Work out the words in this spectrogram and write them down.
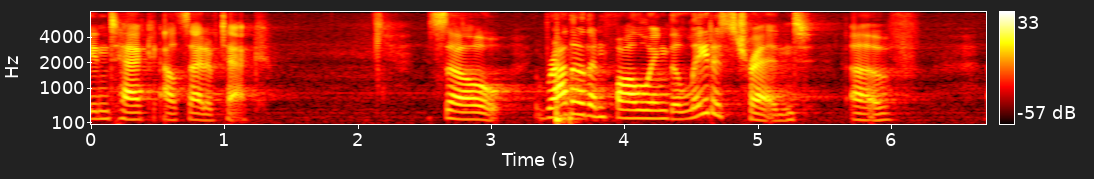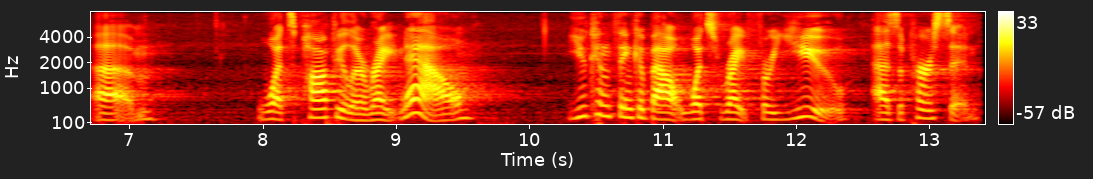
in tech, outside of tech. So rather than following the latest trend of um, what's popular right now, you can think about what's right for you as a person.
